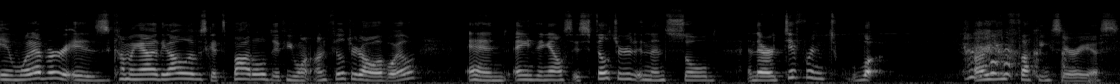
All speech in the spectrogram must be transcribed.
and whatever is coming out of the olives gets bottled if you want unfiltered olive oil and anything else is filtered and then sold and there are different lo- are you fucking serious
